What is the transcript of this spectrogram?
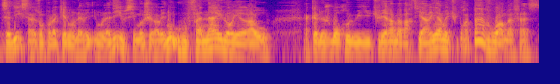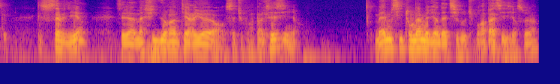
dit c'est la raison pour laquelle on on l'a dit, c'est Moshe Rabbeinu, ou Fanaï Loriraou. Akadosh Baruch lui dit, tu verras ma partie arrière, mais tu pourras pas voir ma face. Qu'est-ce que ça veut dire? C'est-à-dire, ma figure intérieure, ça tu pourras pas le saisir. Même si ton âme vient d'Atsilo, tu pourras pas saisir cela.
